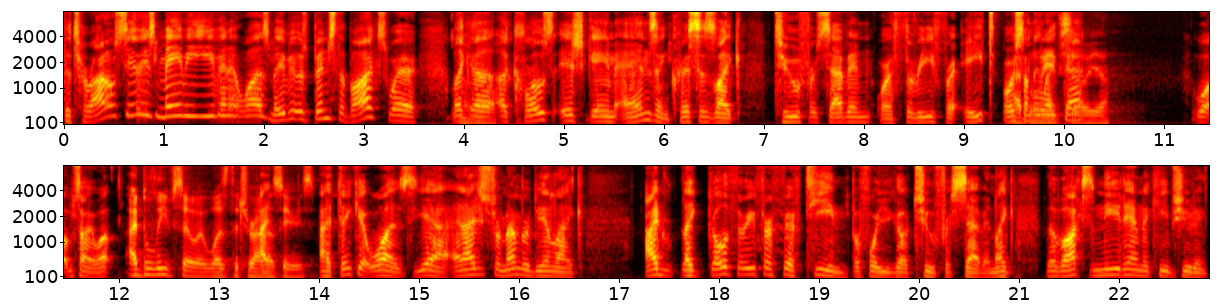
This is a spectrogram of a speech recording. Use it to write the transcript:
the Toronto series, maybe even it was, maybe it was bench the Bucks where like a, a close-ish game ends and Khris is like two for seven or three for eight or something like that. So, yeah. Well, I'm sorry. What? I believe so. It was the Toronto series. I think it was. Yeah, and I just remember being like, I'd like go three for fifteen before you go two for seven. Like the Bucks need him to keep shooting.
